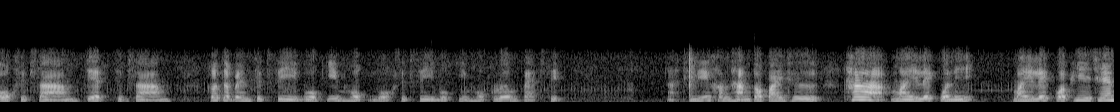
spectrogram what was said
อกสิบสามเจ็ดสิบสามก็จะเป็นสิบสี่บวกยี่หกบวกสิบสี่บวกยี่หกเริ่มแปดสิบอะทีนี้คำถามต่อไปคือ ถ้าไหมเล็กกว่านี้ ไหมเล็กกว่าพี่ เช่น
